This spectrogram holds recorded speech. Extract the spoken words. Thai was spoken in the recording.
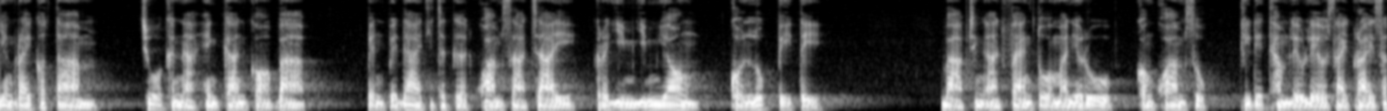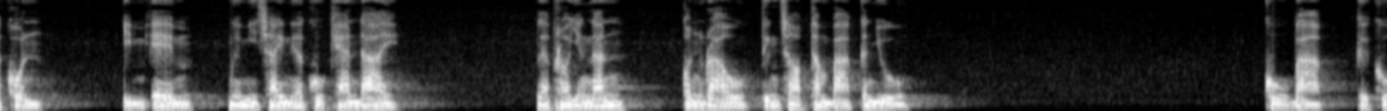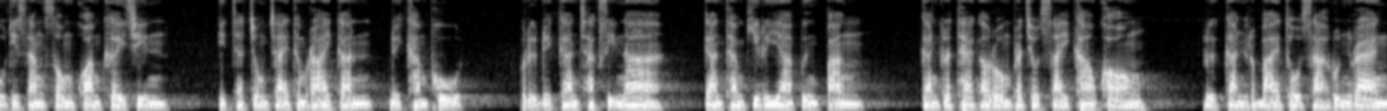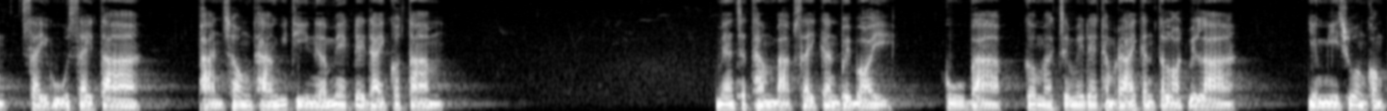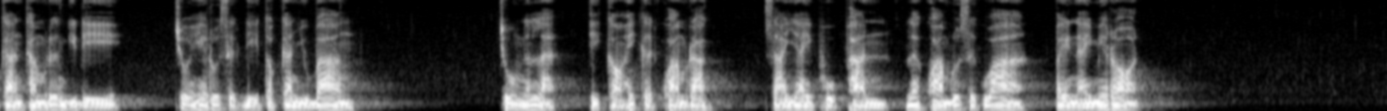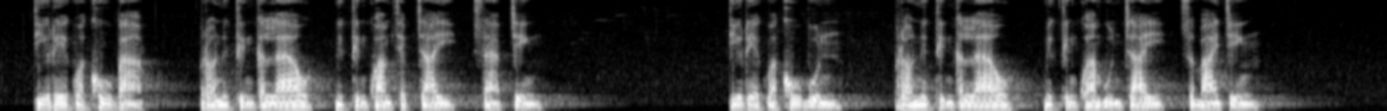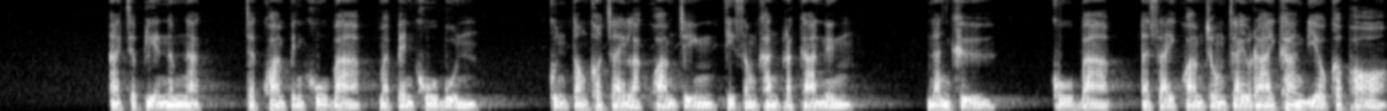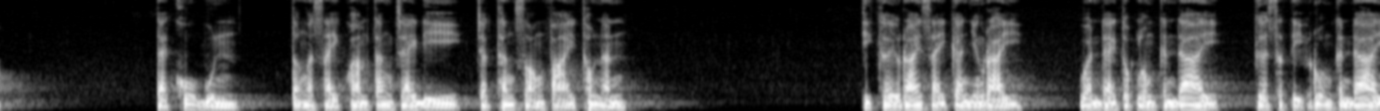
อย่างไรก็ตาม ชั่วขณะแห่งการก่อบาป เป็นไปได้ที่จะเกิดความสะใจ กระยิมยิ้มย่อง คนลุกปีติ บาปจึงอาจแฝงตัวมาในรูปของความสุขที่ได้ทำเร็วๆใส่ใครสักคน อิ่มเอมเมื่อมีชัยเหนือคู่แค้นได้ และเพราะอย่างนั้น คนเราถึงชอบทำบาปกันอยู่ คู่บาปคือคู่ที่สั่งสมความเคยชิน ที่จะจงใจทำร้ายกันด้วยคำพูด หรือด้วยการชักสีหน้า การทำกิริยาปึงปัง การกระแทกอารมณ์ประชดใส่ข้าวของ หรือการระบายโทสะรุนแรง ใส่หูใส่ตา ผ่านช่องทางวิธีเหนือเมฆใด ๆ ก็ตาม แม้จะทำบาปใส่กันบ่อยๆคู่บาปก็มักจะไม่ได้ทำร้ายกันตลอดเวลา ยังมีช่วงของการทำเรื่องดีๆ ช่วยให้รู้สึกดีต่อกันอยู่บ้าง ช่วงนั้นแหละ ที่ก่อให้เกิดความรัก สายใยผูกพันและความรู้สึกว่าไปไหนไม่รอด ที่เรียกว่าคู่บาปเพราะนึกถึงกันแล้ว นึกถึงความเจ็บใจแสบจริง ที่เรียกว่าคู่บุญ เพราะนึกถึงกันแล้ว นึกถึงความอุ่นใจสบายจริง หากจะเปลี่ยนน้ำหนักจากความเป็นคู่บาปมาเป็นคู่บุญ คุณต้องเข้าใจหลักความจริงที่สำคัญประการหนึ่ง นั่นคือ คู่บาปอาศัยความจงใจร้ายข้างเดียวก็พอ แต่คู่บุญต้องอาศัยความตั้งใจดีจากทั้งสองฝ่ายเท่านั้น ที่เคยร้ายใส่กันอย่างไร วันใดตกลงกันได้ เกิดสติร่วมกันได้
